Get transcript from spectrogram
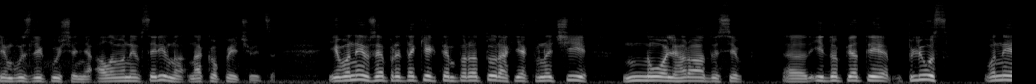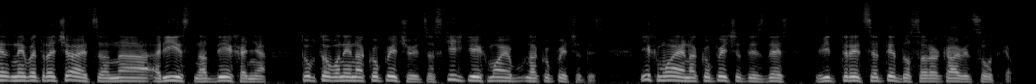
ніж в вузлі кущення, але вони все рівно накопичуються. І вони вже при таких температурах, як вночі 0 градусів е, і до 5 плюс, вони не витрачаються на ріст, на дихання. Тобто вони накопичуються. Скільки їх має накопичитись? Їх має накопичитись десь від 30 до 40 відсотків.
